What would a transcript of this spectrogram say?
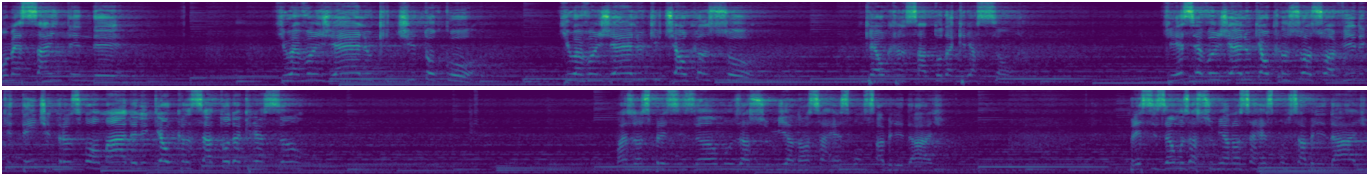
começar a entender que o Evangelho que te tocou, que o Evangelho que te alcançou, quer alcançar toda a criação. Que esse Evangelho que alcançou a sua vida e que tem te transformado, ele quer alcançar toda a criação. Mas nós precisamos assumir a nossa responsabilidade. Precisamos assumir a nossa responsabilidade.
